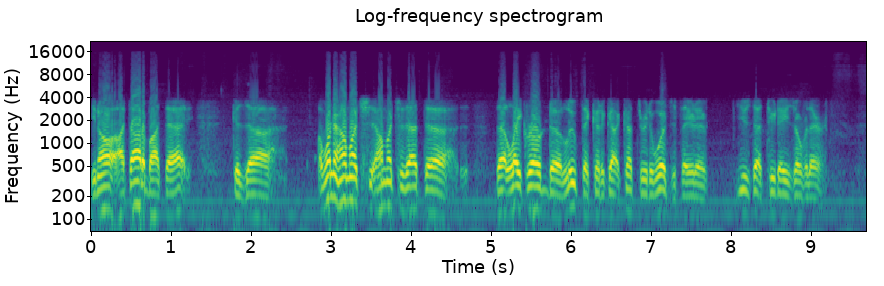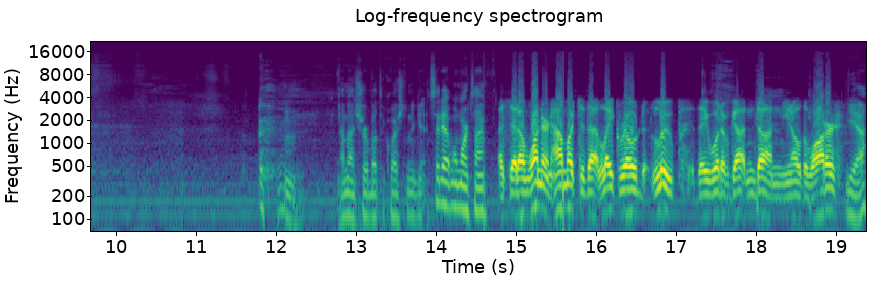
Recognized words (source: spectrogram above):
You know, I thought about that because uh, I wonder how much how much of that uh, that Lake Road uh, loop they could have got cut through the woods if they'd have used that two days over there. I'm not sure about the question again. Say that one more time. I said I'm wondering how much of that Lake Road loop they would have gotten done. You know, the water, Yeah.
